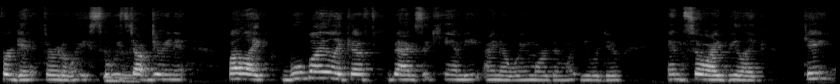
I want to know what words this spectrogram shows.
forget it, throw it away. So we Mhm. stopped doing it. But like we'll buy like a few bags of candy. I know way more than what you would do, and so I'd be like, okay,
